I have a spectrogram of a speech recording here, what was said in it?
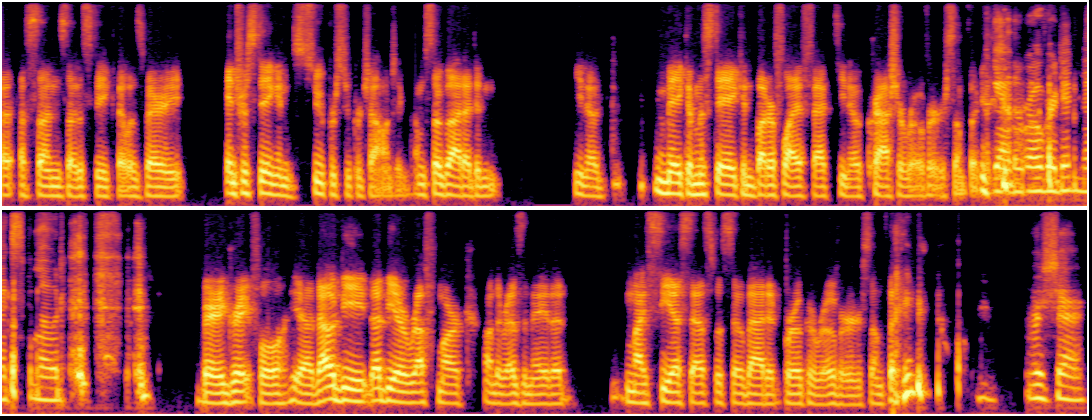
a, a sun so to speak that was very interesting and super super challenging i'm so glad i didn't you know make a mistake and butterfly effect you know crash a rover or something Yeah, the rover didn't explode. very grateful. Yeah, that would be that'd be a rough mark on the resume that my CSS was so bad it broke a rover or something. For sure.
